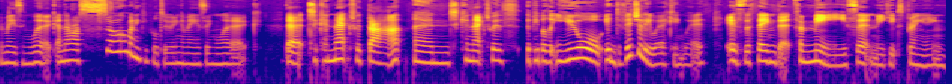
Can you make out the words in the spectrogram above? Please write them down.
amazing work. And there are so many people doing amazing work that to connect with that and connect with the people that you're individually working with is the thing that for me certainly keeps bringing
